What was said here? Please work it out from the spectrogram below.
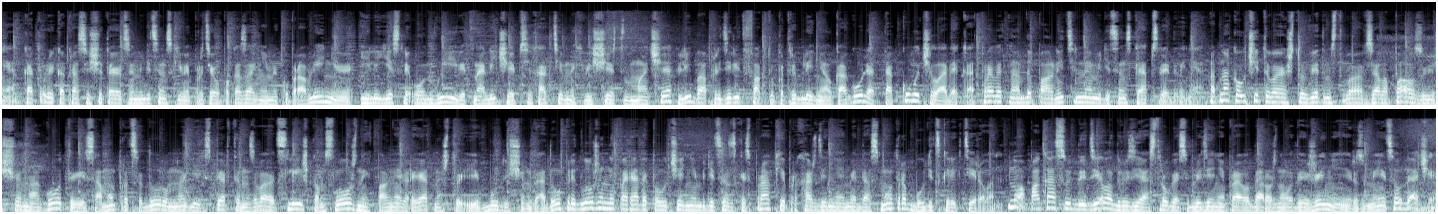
заболевания, которые как раз и считаются медицинскими противопоказаниями к управлению, или если он выявит наличие психоактивных веществ в моче, либо определит факт употребления алкоголя, такого человека отправят на дополнительное медицинское обследование. Однако, учитывая, что ведомство взяло паузу еще на год, и саму процедуру многие эксперты называют слишком сложной, вполне вероятно, что и в будущем году предложенный порядок получения медицинской справки и прохождения медосмотра будет скорректирован. Ну а пока суть до дела, друзья, строгое соблюдение правил дорожного движения и, разумеется, удачи.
